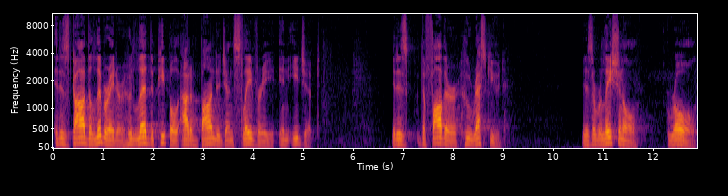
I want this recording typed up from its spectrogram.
It is God the liberator who led the people out of bondage and slavery in Egypt. It is the Father who rescued. It is a relational role.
